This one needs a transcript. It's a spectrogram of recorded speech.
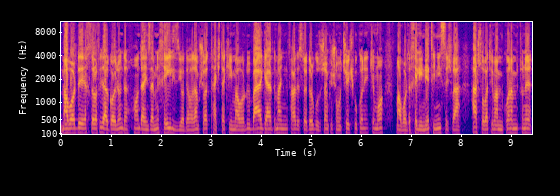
موارد اختلافی در guideline ها در این زمینه خیلی زیاده آدم شاید تک تک این موارد رو برگرده. من فقط اسلاید رو گذاشتم که شما چک بکنید که ما موارد خیلی نتی نیستش و هر صحبتی من می‌کنم می‌تونه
